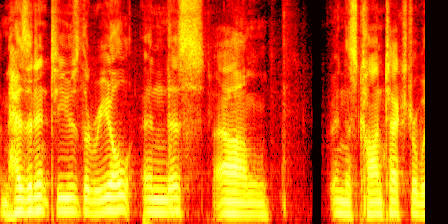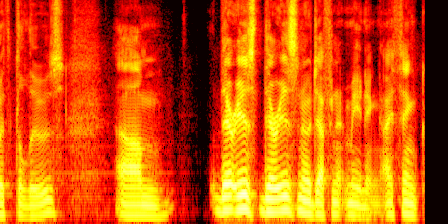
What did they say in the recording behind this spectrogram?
I'm hesitant to use the real in this um, in this context or with Deleuze. Um, there is there is no definite meaning. I think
